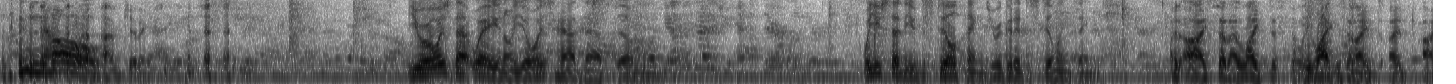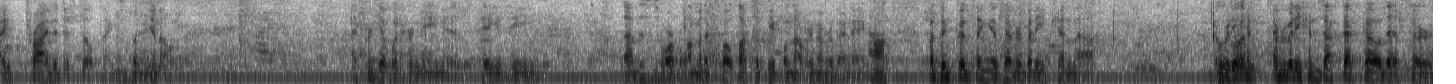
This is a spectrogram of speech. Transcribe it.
no, I'm kidding. you were always that way. You know, you always had that. Um, well, you said that you distilled things. You were good at distilling things. I, I said I like distilling You like things, and I, I, I try to distill things, but you know, I forget what her name is. Daisy. Uh, this is horrible. I'm going to quote lots of people and not remember their names. Oh. But the good thing is everybody can. Uh, everybody Google can it. everybody can DuckDuckGo this or,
